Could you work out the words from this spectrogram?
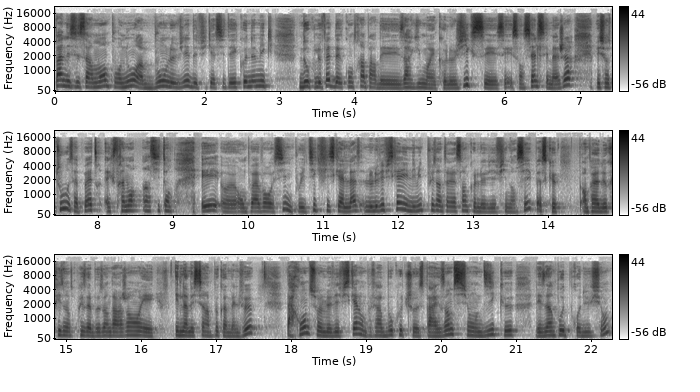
pas nécessairement pour nous un bon levier d'efficacité économique. Donc le fait d'être contraint par des arguments écologiques, c'est essentiel, c'est majeur, mais surtout, ça peut être extrêmement incitant. Et euh, on peut avoir aussi une politique fiscale. Le levier fiscal est limite plus intéressant que le levier financier, parce que en période de crise, l'entreprise a besoin d'argent et de l'investir un peu comme elle veut. Par contre, sur le levier fiscal, on peut faire beaucoup de choses. Par exemple, si on dit que les impôts de production,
